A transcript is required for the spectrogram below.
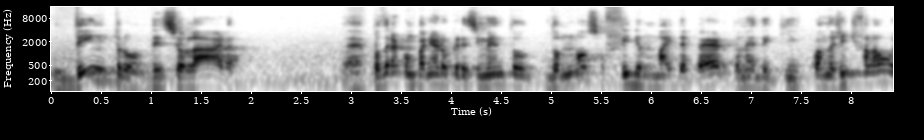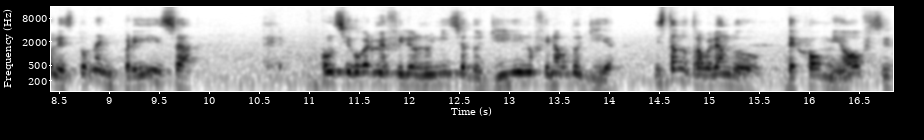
dentro desse lar, é, poder acompanhar o crescimento do nosso filho mais de perto, né? De que quando a gente fala, olha, estou na empresa, é, consigo ver meu filho no início do dia e no final do dia. Estando trabalhando de home office,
